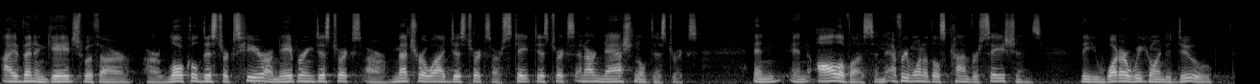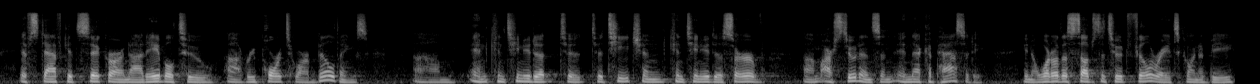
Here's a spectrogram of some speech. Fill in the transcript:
I've been engaged with our, our local districts here, our neighboring districts, our metro-wide districts, our state districts, and our national districts. And, and all of us, in every one of those conversations, the what are we going to do if staff get sick or are not able to uh, report to our buildings um, and continue to, to, to, teach and continue to serve um, our students in, in that capacity. You know, what are the substitute fill rates going to be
